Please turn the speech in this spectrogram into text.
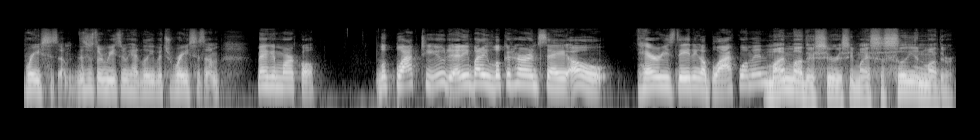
racism. This is the reason we had to leave. It's racism. Meghan Markle, look black to you? Did anybody look at her and say, "Oh, Harry's dating a black woman"? My mother, seriously, my Sicilian mother.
